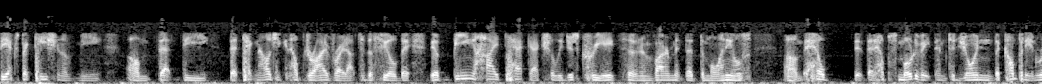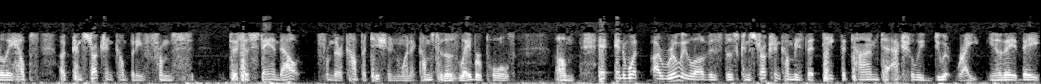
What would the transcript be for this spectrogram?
the expectation of me um, that the that technology can help drive right out to the field. They, they, being high tech actually just creates an environment that the millennials um, help that, that helps motivate them to join the company and really helps a construction company from to, to stand out from their competition when it comes to those labor pools. Um, and, and what I really love is those construction companies that take the time to actually do it right. You know, they they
